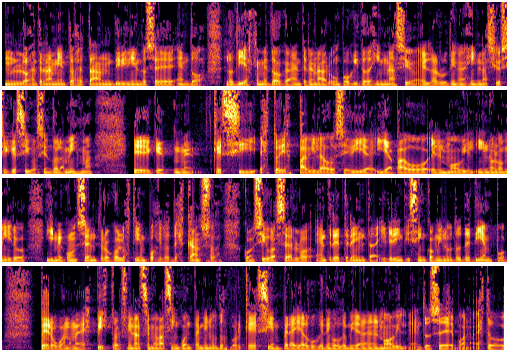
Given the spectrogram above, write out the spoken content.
los entrenamientos están dividiéndose en dos. Los días que me toca entrenar un poquito de gimnasio, en la rutina de gimnasio sí que sigo siendo la misma, eh, que, me, que si estoy espabilado ese día y apago el móvil y no lo miro y me concentro con los tiempos y los descansos, consigo hacerlo entre 30 y 35 minutos de tiempo, pero cuando me despisto al final se me va 50 minutos porque siempre hay algo que tengo que mirar en el móvil, entonces, bueno, esto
